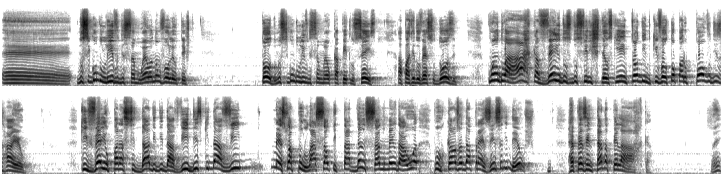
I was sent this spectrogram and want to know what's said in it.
é, no segundo livro de Samuel, eu não vou ler o texto todo, no segundo livro de Samuel, capítulo 6, a partir do verso 12, quando a arca veio dos, dos filisteus, que entrou, de, que voltou para o povo de Israel, que veio para a cidade de Davi, diz que Davi começou a pular, saltitar, dançar no meio da rua por causa da presença de Deus, representada pela arca. É?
